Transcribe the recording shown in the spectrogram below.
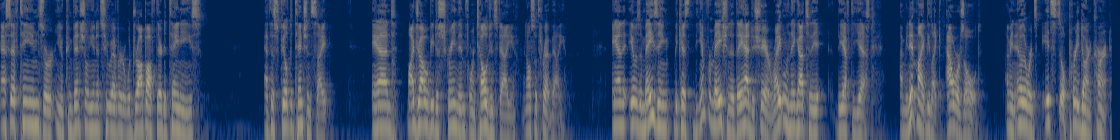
SF teams or you know conventional units, whoever would drop off their detainees at this field detention site, and my job would be to screen them for intelligence value and also threat value. And it was amazing because the information that they had to share right when they got to the the FDS, I mean, it might be like hours old. I mean, in other words, it's still pretty darn current.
